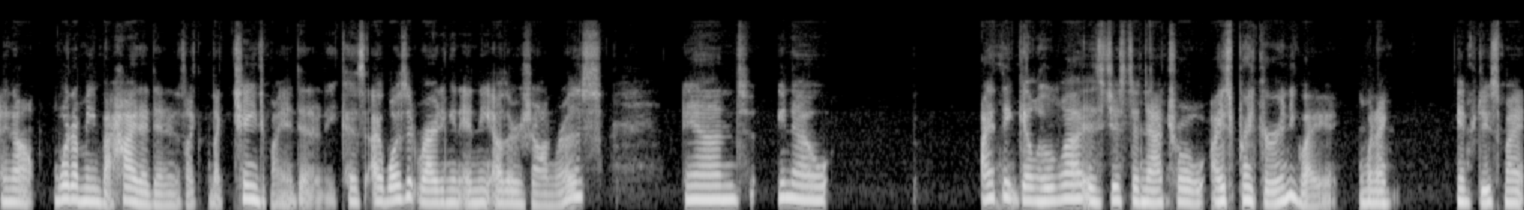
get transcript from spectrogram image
And I'll, what I mean by hide identity is like like change my identity because I wasn't writing in any other genres, and you know, I think Gilhula is just a natural icebreaker anyway. When I introduce my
